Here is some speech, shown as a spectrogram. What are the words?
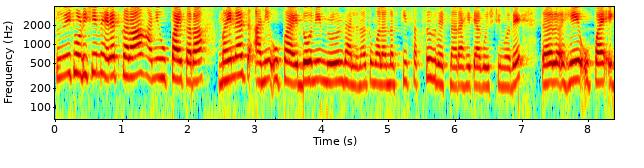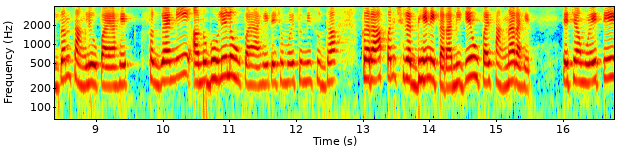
तुम्ही थोडीशी मेहनत करा आणि उपाय करा. मेहनत आणि उपाय दोन्ही मिळून झालं ना तुम्हाला नक्की सक्सेस भेटणार आहे त्या गोष्टीमध्ये. तर हे उपाय एकदम चांगले उपाय आहेत. सगळ्यांनी अनुभवलेलं उपाय आहे. त्याच्यामुळे तुम्ही सुद्धा करा पण श्रद्धेने करा. मी जे उपाय सांगणार आहेत त्याच्यामुळे ते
